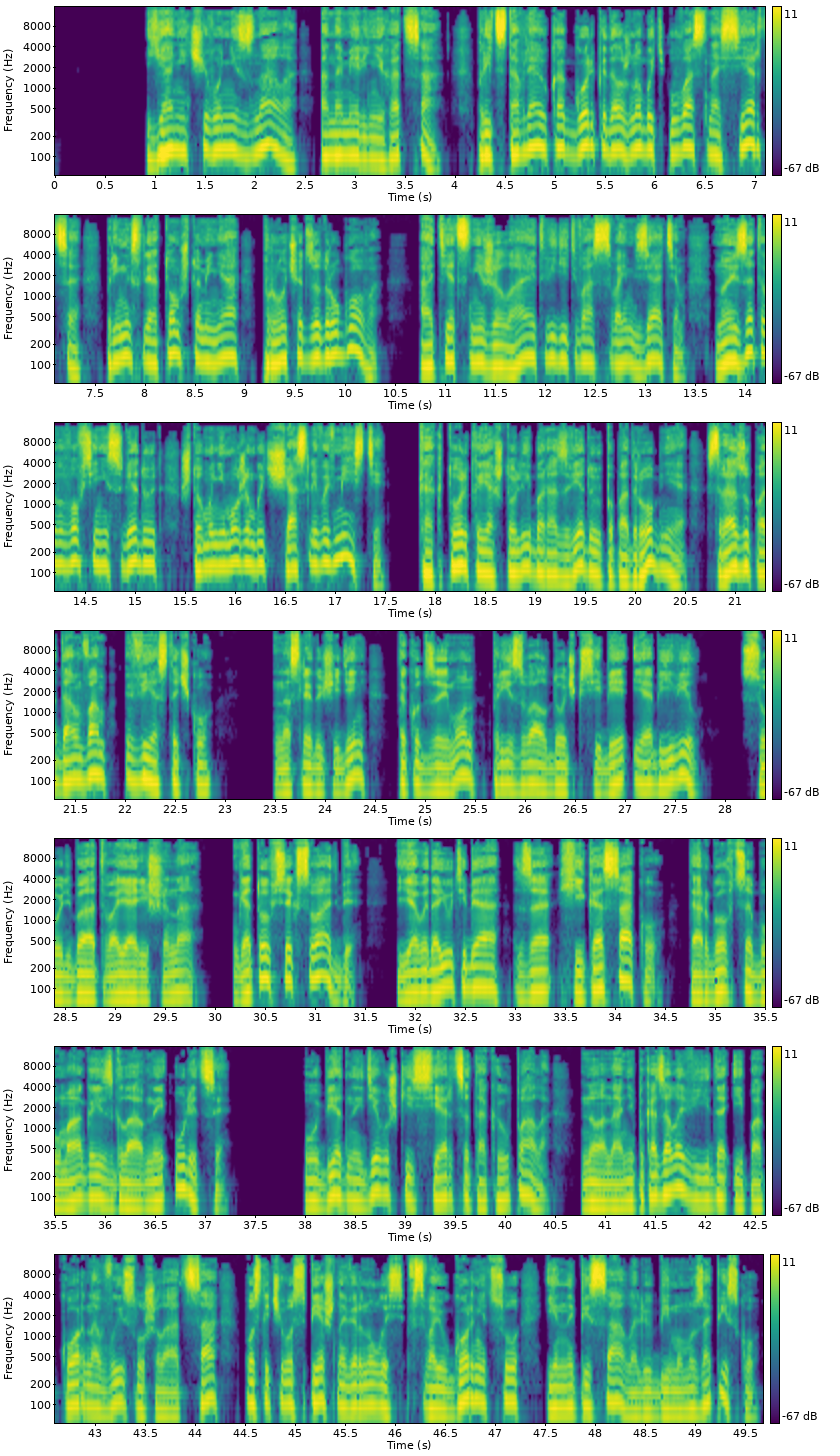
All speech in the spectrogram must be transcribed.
«Я ничего не знала о намерениях отца. Представляю, как горько должно быть у вас на сердце при мысли о том, что меня прочат за другого. Отец не желает видеть вас своим зятем, но из этого вовсе не следует, что мы не можем быть счастливы вместе. Как только я что-либо разведаю поподробнее, сразу подам вам весточку». На следующий день Такудзаимон призвал дочь к себе и объявил, «Судьба твоя решена. Готовься к свадьбе. Я выдаю тебя за Хикасаку, торговца бумагой из главной улицы». У бедной девушки сердце так и упало — но она не показала вида и покорно выслушала отца, после чего спешно вернулась в свою горницу и написала любимому записку.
